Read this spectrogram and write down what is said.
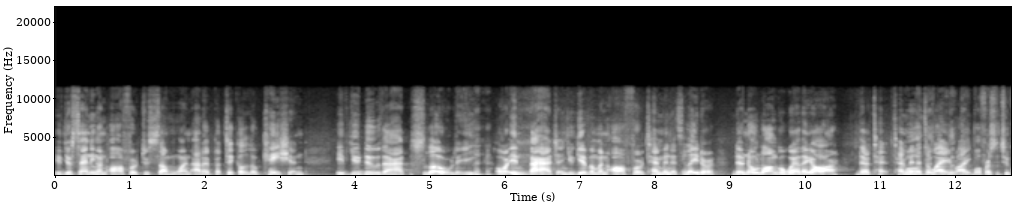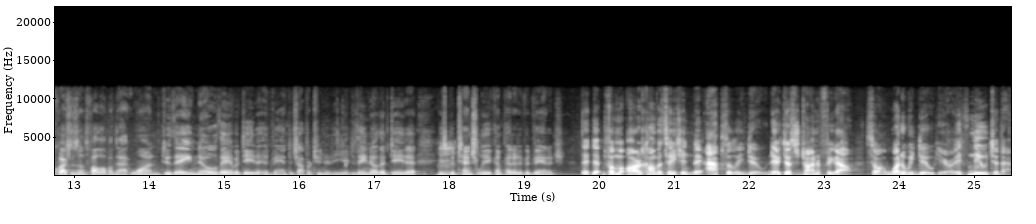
if you're sending an offer to someone at a particular location, if you do that slowly or in batch and you give them an offer 10 minutes later, they're no longer where they are. They're te- 10 Well, minutes away, right? Well, first, the two questions and follow up on that. One, do they know they have a data advantage opportunity here? Do they know that data is Hmm. potentially a competitive advantage? They- they- from our conversation, they absolutely do. They're just trying to figure out, so what do we do here? It's new to them.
